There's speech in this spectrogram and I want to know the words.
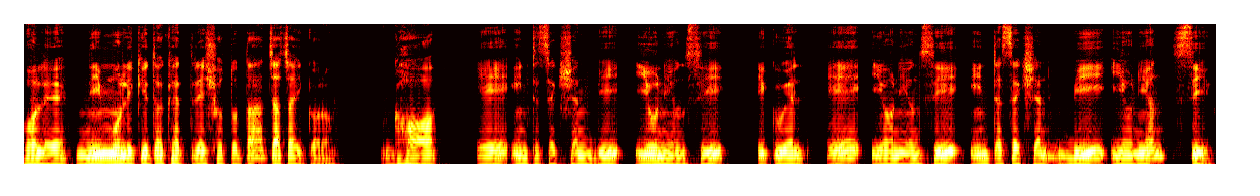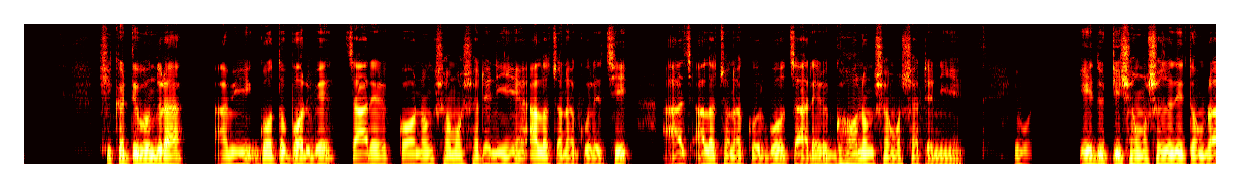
হলে নিম্নলিখিত ক্ষেত্রে সত্যতা যাচাই করো। ঘ A intersection B union C equal A union C intersection B union C শিক্ষার্থী বন্ধুরা, আমি গত পর্বে চারের ক নং সমস্যাটি নিয়ে আলোচনা করেছি। আজ আলোচনা করব চারের ঘ নং সমস্যাটি নিয়ে। এবং এই দুটি সমস্যা যদি তোমরা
